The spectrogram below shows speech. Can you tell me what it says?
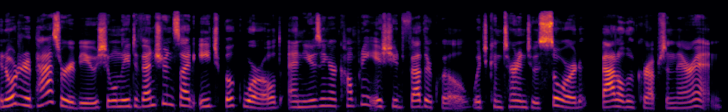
In order to pass her review, she will need to venture inside each book world and, using her company issued feather quill, which can turn into a sword, battle the corruption therein.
